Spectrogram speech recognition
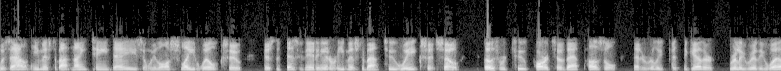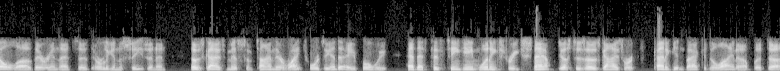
was out. He missed about 19 days, and we lost Slade Wilks, who is the designated hitter. He missed about two weeks, and so those were two parts of that puzzle that really fit together really, really well uh, there in that uh, early in the season. And those guys missed some time there right towards the end of April. We had that 15 game winning streak snap just as those guys were kind of getting back into the lineup. But uh,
